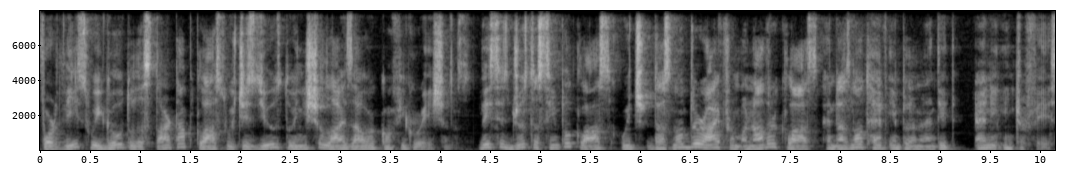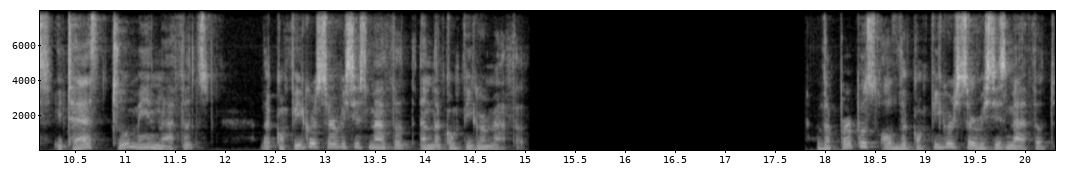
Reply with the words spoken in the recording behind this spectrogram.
For this, we go to the startup class which is used to initialize our configurations. This is just a simple class which does not derive from another class and does not have implemented any interface. It has two main methods, the configure services method and the configure method. The purpose of the configure services method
